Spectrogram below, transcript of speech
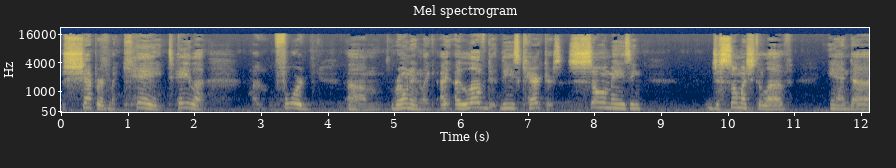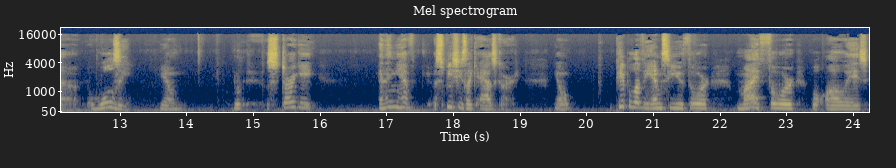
Shepard, McKay, Teyla, Ford, um, Ronan, like I, I loved these characters. So amazing. Just so much to love. And uh, Woolsey, you know, Stargate. And then you have a species like Asgard. You know, people love the MCU Thor. My Thor will always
